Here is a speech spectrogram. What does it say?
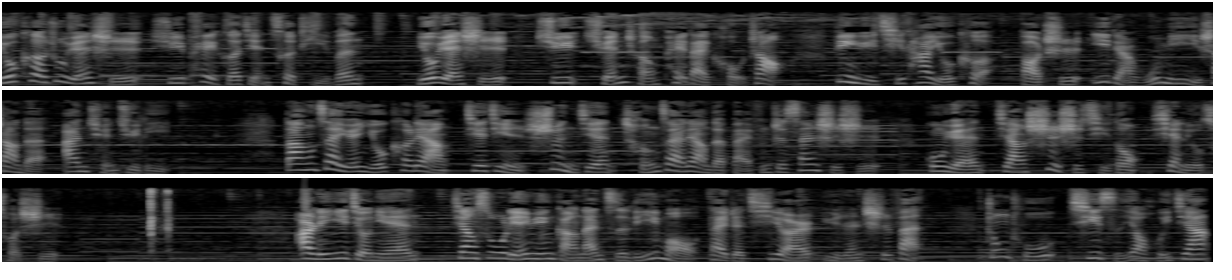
游客入园时需配合检测体温，游园时需全程佩戴口罩，并与其他游客保持一点五米以上的安全距离。当在园游客量接近瞬间承载量的百分之三十时，公园将适时启动限流措施。二零一九年，江苏连云港男子李某带着妻儿与人吃饭，中途妻子要回家，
